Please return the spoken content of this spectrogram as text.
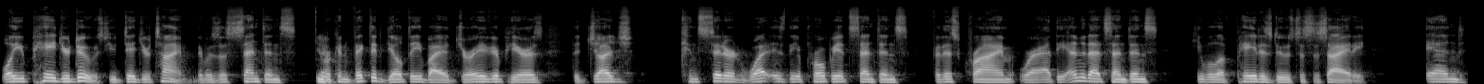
well, you paid your dues, you did your time. There was a sentence. You Yeah. were convicted guilty by a jury of your peers. The judge considered what is the appropriate sentence for this crime. Where at the end of that sentence, he will have paid his dues to society, and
